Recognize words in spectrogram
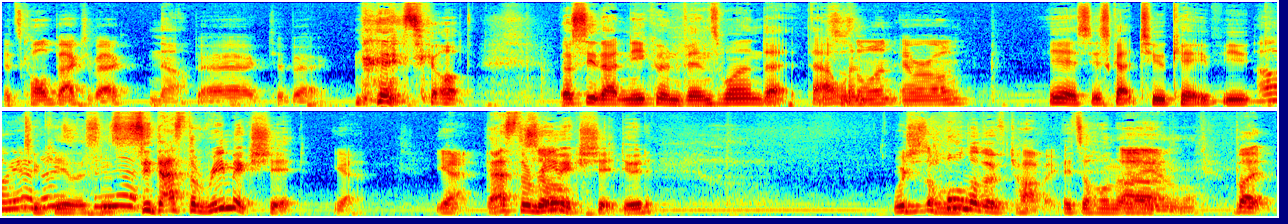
It's called back to back. no. Back to back. it's called Let's see that Nico and Vinz one. That that This is one. the one. Am I wrong? Yeah, see, it's got 2K view. Oh, yeah, 2K nice. listens. Yeah. See, that's the remix shit. Yeah. Yeah. That's the So- remix shit, dude. which is a whole nother topic. It's a whole nother Um, animal. But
